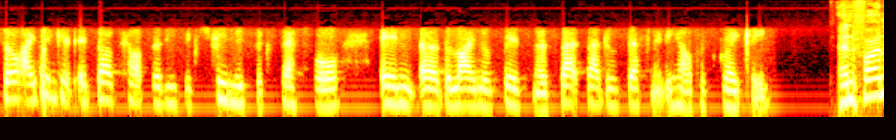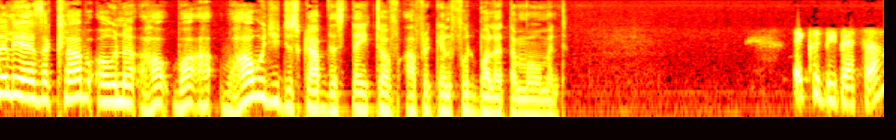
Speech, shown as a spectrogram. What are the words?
So I think it, it does help that he's extremely successful in uh, the line of business. That that will definitely help us greatly. And finally, as a club owner, how how would you describe the state of African football at the moment? It could be better.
